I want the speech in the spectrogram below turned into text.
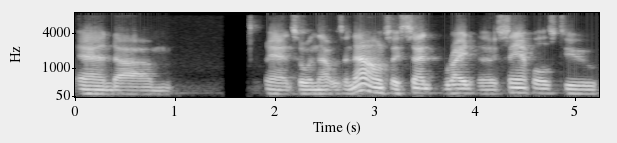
And um, and so when that was announced, I sent right uh, samples to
